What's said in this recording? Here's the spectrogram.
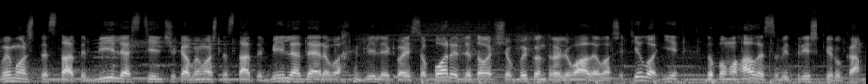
Ви можете стати біля стільчика, ви можете стати біля дерева, біля якоїсь опори для того, щоб ви контролювали ваше тіло і допомагали собі трішки руками.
